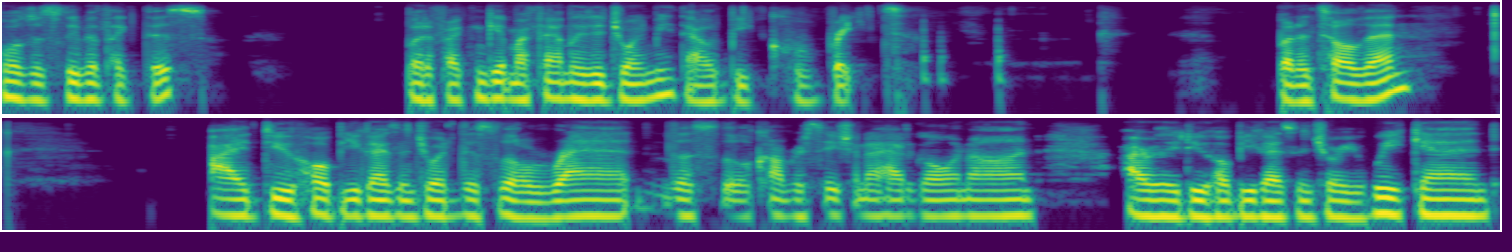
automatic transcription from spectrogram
we'll just leave it like this. But if I can get my family to join me, that would be great. But until then, I do hope you guys enjoyed this little rant, this little conversation I had going on. I really do hope you guys enjoy your weekend.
